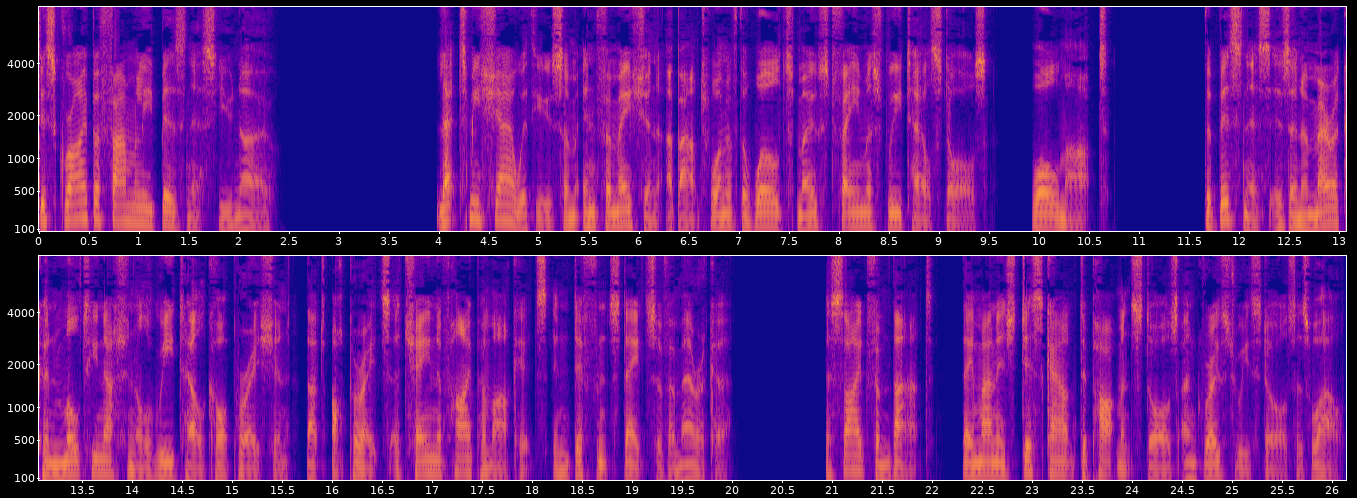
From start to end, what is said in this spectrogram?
Describe a family business you know. Let me share with you some information about one of the world's most famous retail stores, Walmart. The business is an American multinational retail corporation that operates a chain of hypermarkets in different states of America. Aside from that, they manage discount department stores and grocery stores as well.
